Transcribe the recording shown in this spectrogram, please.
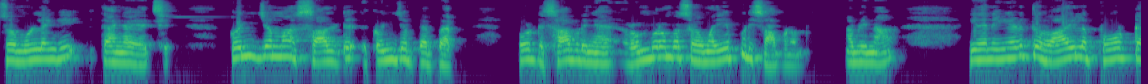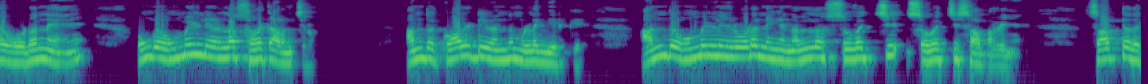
ஸோ முள்ளங்கி தேங்காய் ஆச்சு கொஞ்சமாக சால்ட்டு கொஞ்சம் பெப்பர் போட்டு சாப்பிடுங்க. ரொம்ப ரொம்ப சுகமாக எப்படி சாப்பிடணும்? அப்படின்னா இதை நீங்கள் எடுத்து வாயில் போட்ட உடனே உங்கள் உமிழ்நீரெல்லாம் சுரக்க ஆரம்பிச்சிடும் அந்த குவாலிட்டி வந்து முள்ளங்கி இருக்குது அந்த உமிழ்நீரோட நீங்கள் நல்லா சுவைச்சு சுவைச்சு சாப்பிட்றீங்க. சாப்பிட்டு அதை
